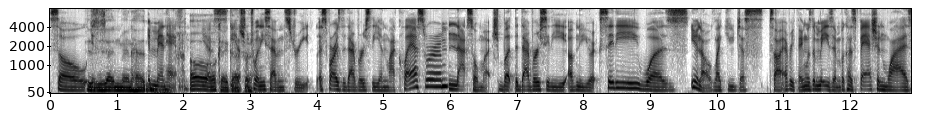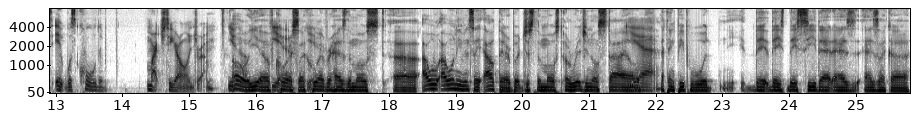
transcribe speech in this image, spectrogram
So Is, that in Manhattan? in Manhattan. Oh, yes. okay, Yeah, so 27th Street. As far as the diversity in my classroom, not so much, but the diversity of New York City was, you know, like you just saw everything. It was amazing because fashion wise, it was cool to march to your own drum. you Oh know? yeah, of Yeah, course. Like yeah. whoever has the most, uh, I w- I won't even say out there, but just the most original style. Yeah. I think people would they they they see that as as like a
